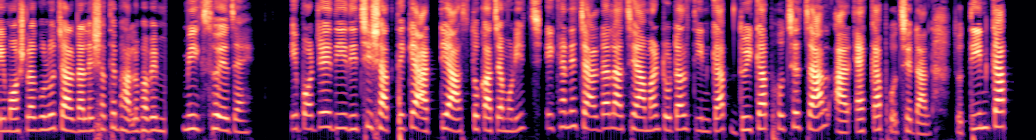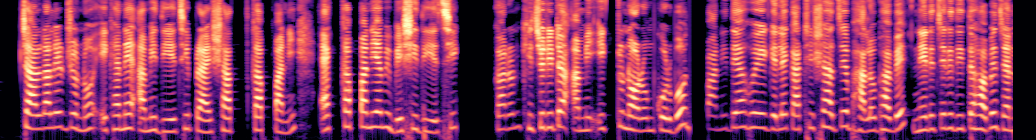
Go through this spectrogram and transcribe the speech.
এই মশলাগুলো চাল ডালের সাথে ভালোভাবে মিক্স হয়ে যায়। এ পর্যায়ে দিয়ে দিচ্ছি সাত থেকে আটটি আস্ত কাঁচামরিচ। এখানে চাল ডাল আছে আমার টোটাল তিন কাপ, দুই কাপ হচ্ছে চাল আর এক কাপ হচ্ছে ডাল। তো তিন কাপ চাল ডালের জন্য এখানে আমি দিয়েছি প্রায় সাত কাপ পানি। এক কাপ পানি আমি বেশি দিয়েছি কারণ খিচুড়িটা আমি একটু নরম করব। পানি দেওয়া হয়ে গেলে কাঠির সাহায্যে ভালোভাবে নেড়েচেড়ে দিতে হবে যেন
